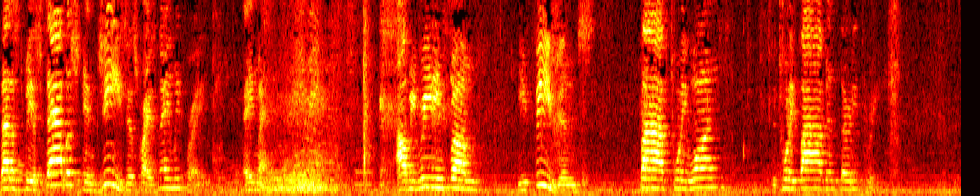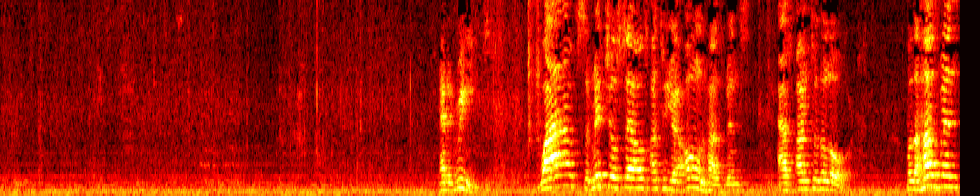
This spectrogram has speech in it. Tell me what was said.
that is to be established in Jesus Christ's name we pray. Amen. Amen. I'll be reading from Ephesians 5 21 to 25 and 33. And it reads Wives, submit yourselves unto your own husbands as unto the Lord. For the husband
